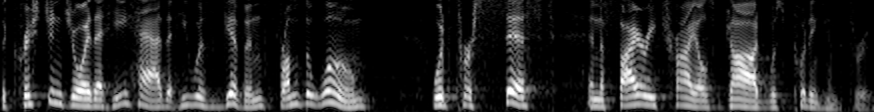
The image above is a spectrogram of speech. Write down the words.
the Christian joy that he had, that he was given from the womb, would persist in the fiery trials God was putting him through.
